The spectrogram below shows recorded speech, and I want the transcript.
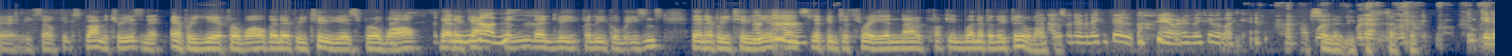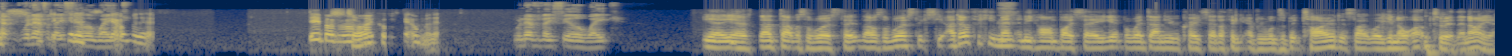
fairly self-explanatory, isn't it? Every year for a while, then every two years for a while, But then a gap, then, then leave for legal reasons, then every two years, then slip into three, and now fucking whenever they feel And like that's it. whenever they can feel. Yeah, whenever they feel like it. Absolutely Whenever, pathetic. Ridiculous. whenever they feel Ridiculous. Get on with it. Dear Barbara Sorry? Michael, get on with it. whenever they feel awake. Yeah, yeah, that that was the worst thing. That was the worst excuse. I don't think he meant any harm by saying it, but when Daniel Craig said, "I think everyone's a bit tired," it's like, well, you're not up to it, then, are you?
